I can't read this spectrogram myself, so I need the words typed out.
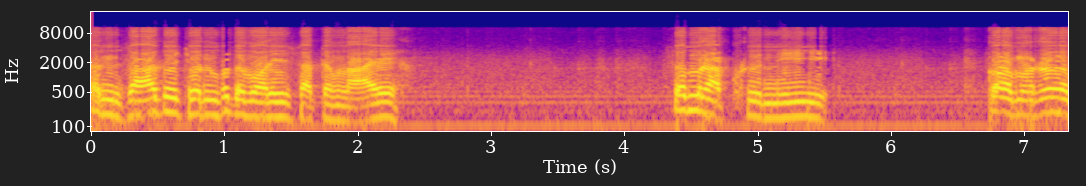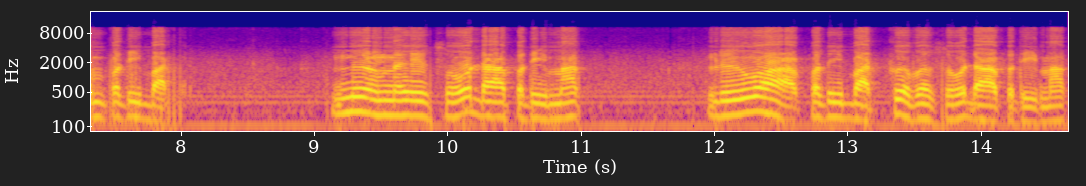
ท่านสาธุชนพุทธบริษัททั้งหลายสำหรับคืนนี้ ก็มาเริ่มปฏิบัติ เนื่องในโสดาปฏิมักหรือว่าปฏิบัติเพื่อพระโสดาปฏิมัก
